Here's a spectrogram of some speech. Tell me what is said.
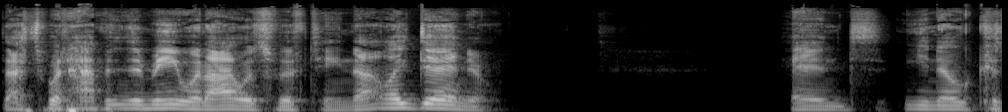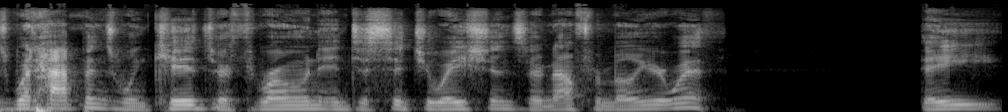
That's what happened to me when I was 15, not like Daniel. And, you know, because what happens when kids are thrown into situations they're not familiar with? They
